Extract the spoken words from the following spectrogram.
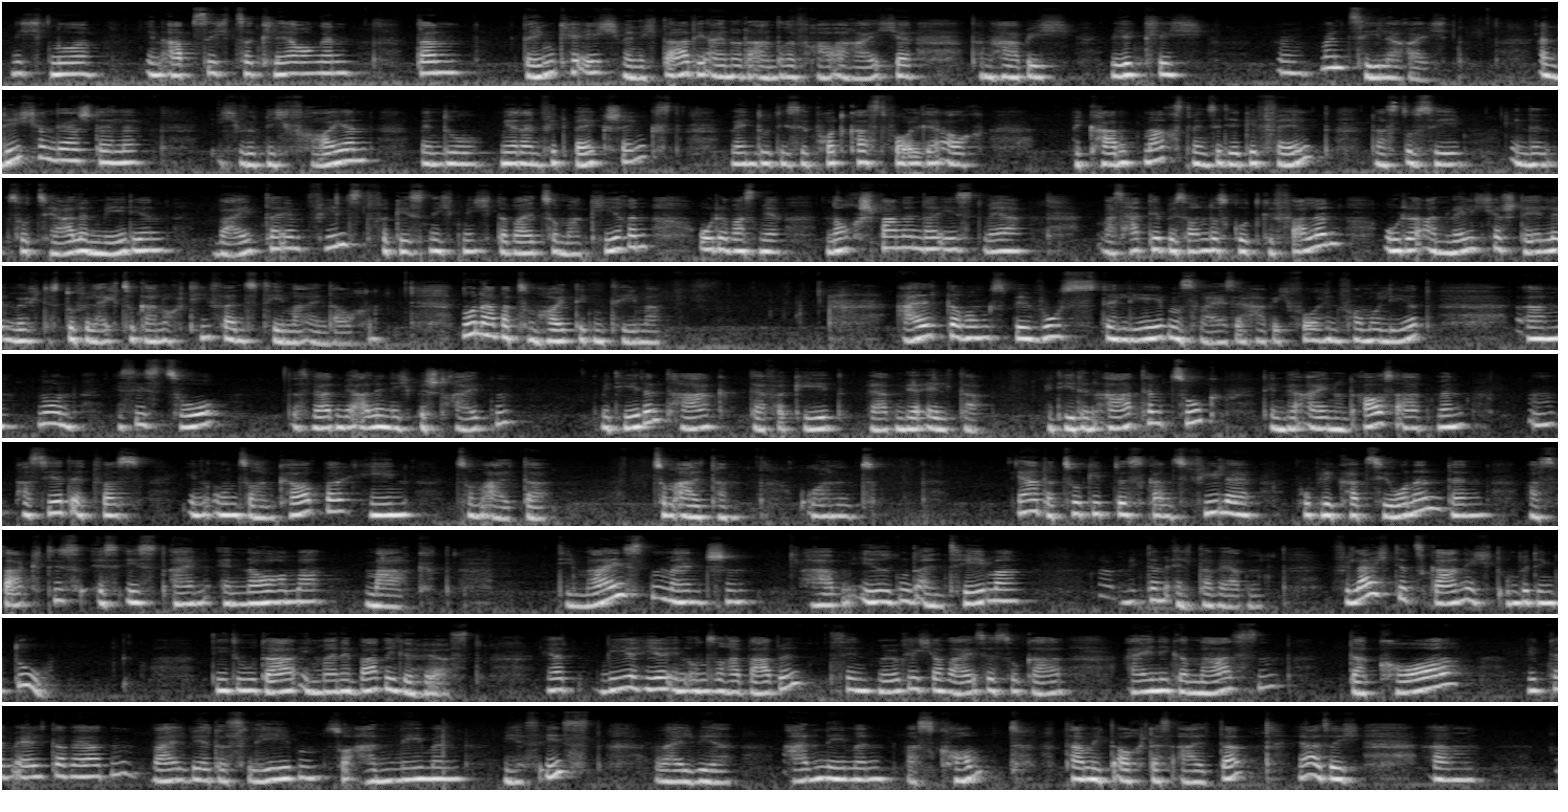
nicht nur in Absichtserklärungen, dann denke ich, wenn ich da die ein oder andere Frau erreiche, dann habe ich wirklich hm, mein Ziel erreicht. An dich an der Stelle, ich würde mich freuen, wenn du mir dein Feedback schenkst, wenn du diese Podcast-Folge auch bekannt machst, wenn sie dir gefällt, dass du sie in den sozialen Medien weiterempfiehlst. Vergiss nicht, mich dabei zu markieren. Oder was mir noch spannender ist, wäre, was hat dir besonders gut gefallen oder an welcher Stelle möchtest du vielleicht sogar noch tiefer ins Thema eintauchen. Nun aber zum heutigen Thema. Alterungsbewusste Lebensweise habe ich vorhin formuliert. Ähm, nun, es ist so, das werden wir alle nicht bestreiten, mit jedem Tag, der vergeht, werden wir älter. Mit jedem Atemzug, den wir ein- und ausatmen, hm, passiert etwas in unserem Körper hin zum Alter, zum Altern. Und ja, dazu gibt es ganz viele Publikationen, denn was Fakt ist, es ist ein enormer Markt. Die meisten Menschen haben irgendein Thema mit dem Älterwerden. Vielleicht jetzt gar nicht unbedingt du, die du da in meine Bubble gehörst. Ja, wir hier in unserer Bubble sind möglicherweise sogar einigermaßen d'accord mit dem Älterwerden, weil wir das Leben so annehmen, wie es ist, weil wir annehmen, was kommt, damit auch das Alter. Ja, also ich ähm,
